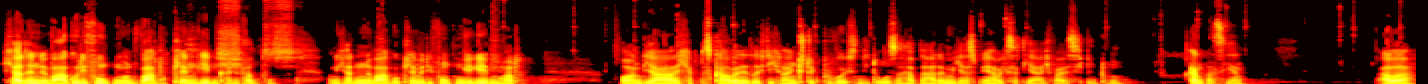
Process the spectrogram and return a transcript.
Ich hatte eine Vago, die Funken und Vago-Klemmen geben keine Ich Funken. Und ich hatte eine Vago-Klemme, die Funken gegeben hat. Und ja, ich habe das Kabel nicht richtig reingesteckt, bevor ich es in die Dose habe. Da hat er mich erst, habe ich gesagt, ja, ich weiß, ich bin dumm. Kann passieren. Aber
